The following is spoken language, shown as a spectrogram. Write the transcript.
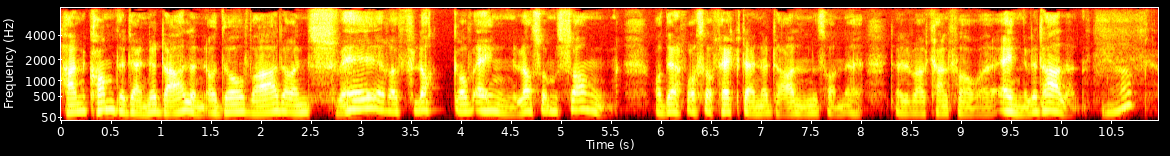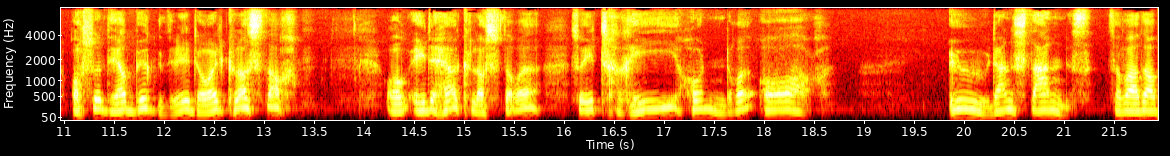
Han kom til denne dalen, og da var det en svære flokk av engler som sang. Og derfor så fikk denne dalen sånn eh, Det var kalt for eh, Engledalen. Ja. Også der bygde de da et kloster. Og i det her klosteret, så i 300 år, uten stans, så var det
